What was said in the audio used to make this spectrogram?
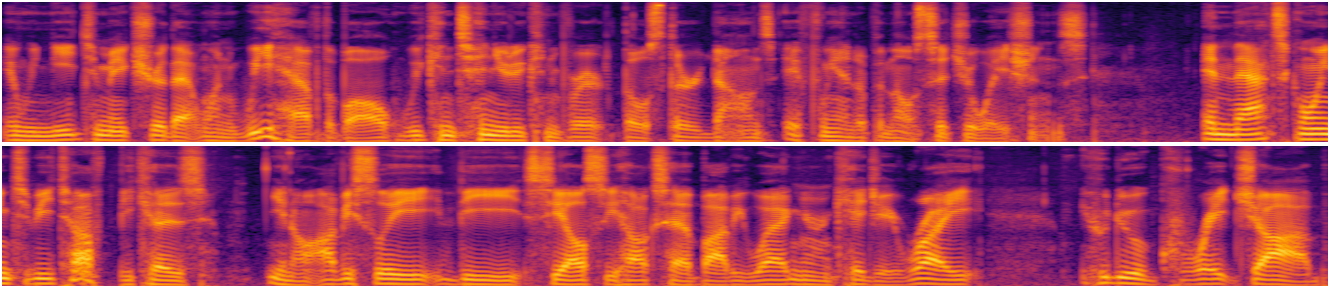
and we need to make sure that when we have the ball, we continue to convert those third downs if we end up in those situations. And that's going to be tough because, you know, obviously the Seattle Seahawks have Bobby Wagner and KJ Wright who do a great job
